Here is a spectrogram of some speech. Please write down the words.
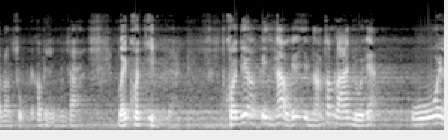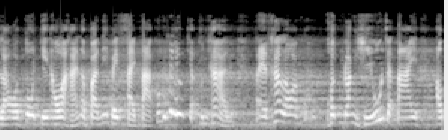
กำลังสุขเนี่ยเขาไม่เห็นคุณค่า เหมือนคนอิ่มเนี่ยคนที่เขากินข้าวกินอิ่มน้ำสำราญอยู่เนี่ยโอ้ยเราเอาโต๊ะจีนเอาอาหารเอาปลานี่ไปใส่ปากเขาก็ไม่รู้จักคุณค่าเลย แต่ถ้าเราคนกำลังหิวจะตาย เอา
